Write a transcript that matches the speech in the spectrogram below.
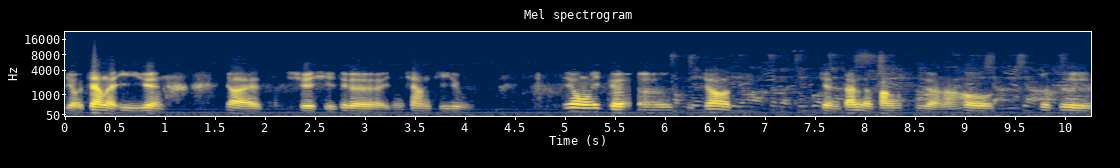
有这样的意愿，要来学习这个影像记录，用一个比较简单的方式啊，然后就是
